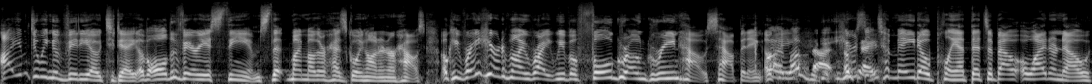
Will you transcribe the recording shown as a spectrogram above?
I am doing a video today of all the various themes that my mother has going on in her house. Okay, right here to my right, we have a full grown greenhouse happening. Okay, oh, I love that. Here's okay. a tomato plant that's about oh I don't know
